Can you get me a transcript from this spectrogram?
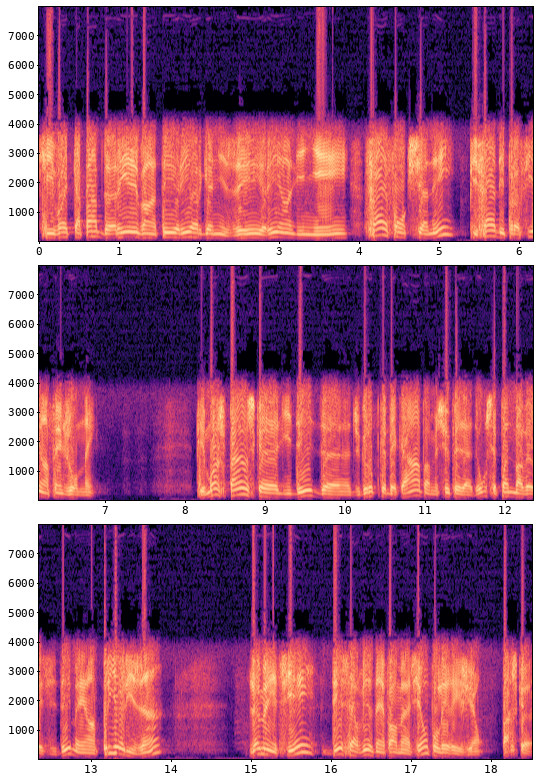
qui va être capable de réinventer, réorganiser, réenligner, faire fonctionner, puis faire des profits en fin de journée. Puis moi, je pense que l'idée du groupe québécois par M. Pelado, c'est pas une mauvaise idée, mais en priorisant le maintien des services d'information pour les régions. Parce que,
